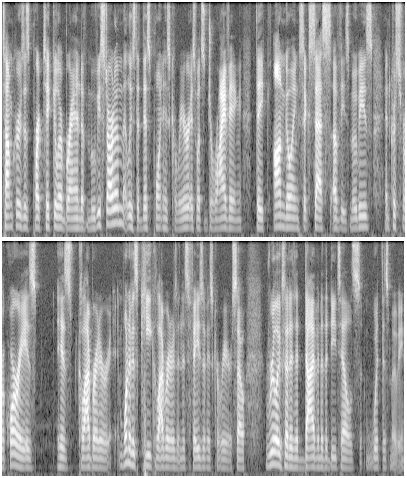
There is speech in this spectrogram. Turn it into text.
Tom Cruise's particular brand of movie stardom, at least at this point in his career, is what's driving the ongoing success of these movies. And Christopher McQuarrie is his collaborator, one of his key collaborators in this phase of his career. So, really excited to dive into the details with this movie.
